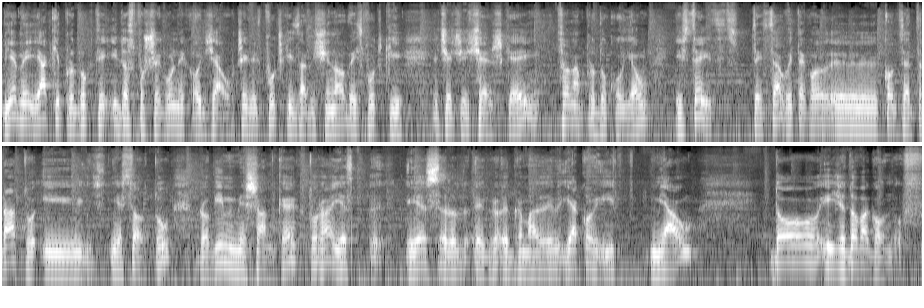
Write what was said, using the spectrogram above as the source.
wiemy, jakie produkty idą z poszczególnych oddziałów, czyli z płuczki zawiesinowej, z płuczki cieczy ciężkiej, co nam produkują. I z tej, tej całej tego y, koncentratu i nie sortu robimy mieszankę, która jest, y, jest y, jako miał, do, idzie do wagonów.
